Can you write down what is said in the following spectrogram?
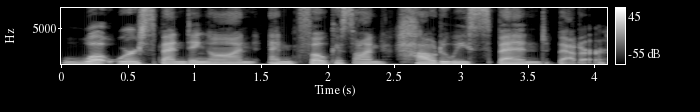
what we're spending on and focus on how do we spend better.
